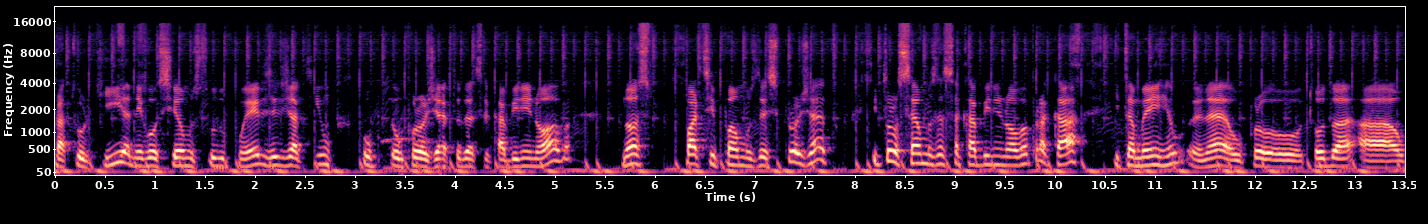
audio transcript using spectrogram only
a Turquia, negociamos tudo com eles. Eles já tinham o, o projeto dessa cabine nova. Nós participamos desse projeto e trouxemos essa cabine nova para cá e também né, o, todo a, a, o,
